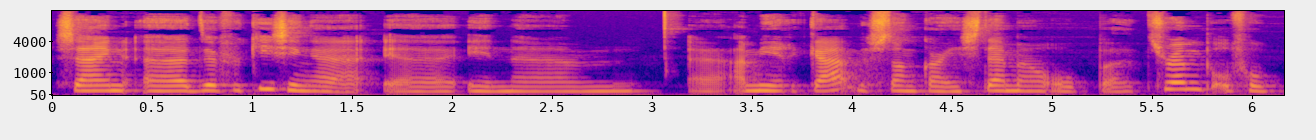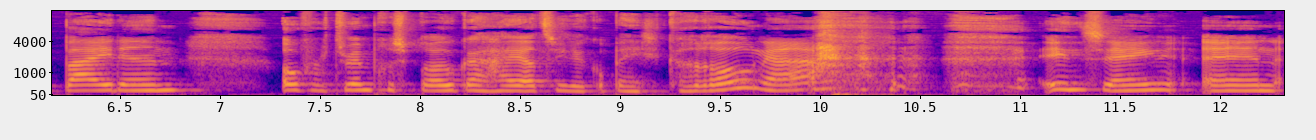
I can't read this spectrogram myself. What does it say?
zijn uh, de verkiezingen uh, in uh, Amerika. Dus dan kan je stemmen op Trump of op Biden. Over Trump gesproken, hij had natuurlijk opeens corona. Insane. En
